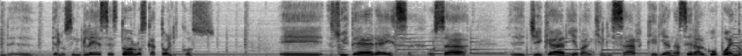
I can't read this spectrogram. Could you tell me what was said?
de, los ingleses, todos los católicos, eh, su idea era esa, o sea, llegar y evangelizar, querían hacer algo bueno,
